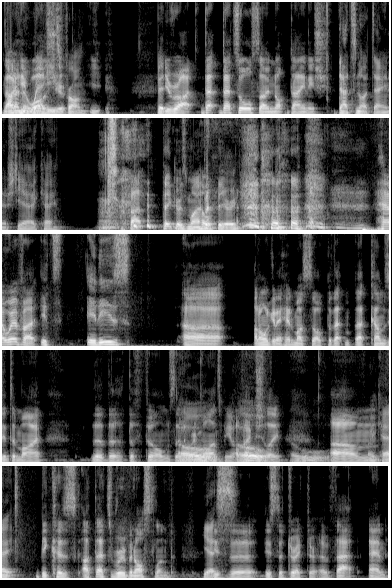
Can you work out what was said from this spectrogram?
No, I don't he know where he's from. you- But- you're right. That that's also not Danish. that's not danish yeah okay But there goes my whole theory however, it's it is. Uh, I don't want to get ahead of myself, but that that comes into my the the, the films that it reminds me of actually. oh Um, okay because uh, that's Ruben Ostlund. Yes. is the is the director of that, and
